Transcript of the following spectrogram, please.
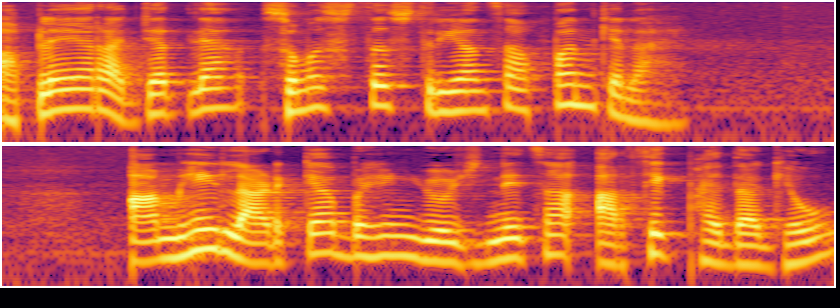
आपल्या या राज्यातल्या समस्त स्त्रियांचा अपमान केला आहे. आम्ही लाडक्या बहीण योजनेचा आर्थिक फायदा घेऊ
